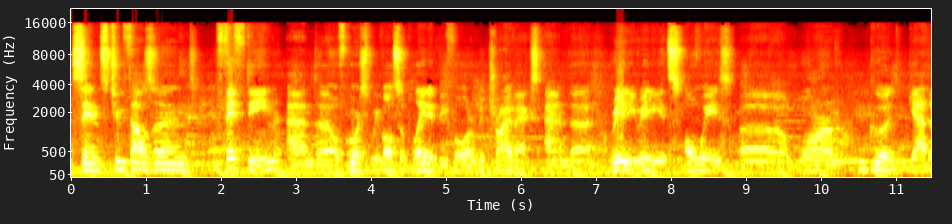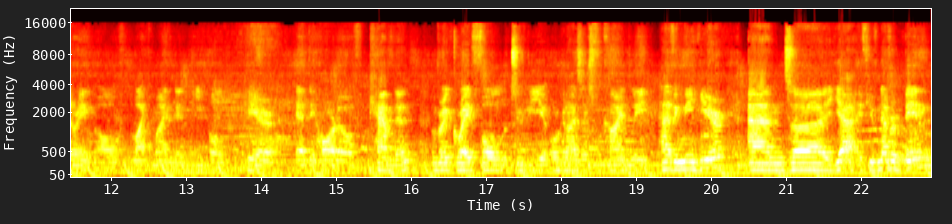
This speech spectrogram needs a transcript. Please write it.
since 2015 and uh, of course we've also played it before with Trivax and uh, really really it's always a warm good gathering of like-minded people here at the heart of Camden. I'm very grateful to the organizers for kindly having me here and uh, yeah, if you've never been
